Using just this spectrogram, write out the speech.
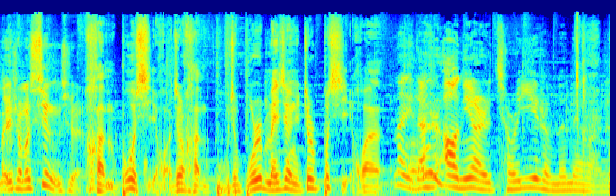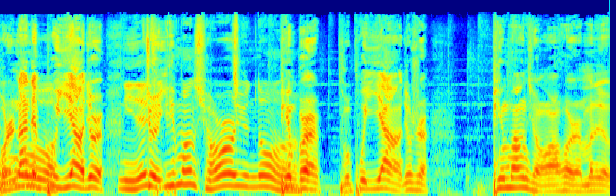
没什么兴趣。很不喜欢，就是很不就不是没兴趣，就是不喜欢。那你当时奥尼尔球衣什么的那会儿，不是，那那不一样，就是你那就是乒乓球运动并不是不不一样，就是乒乓球啊或者什么的，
